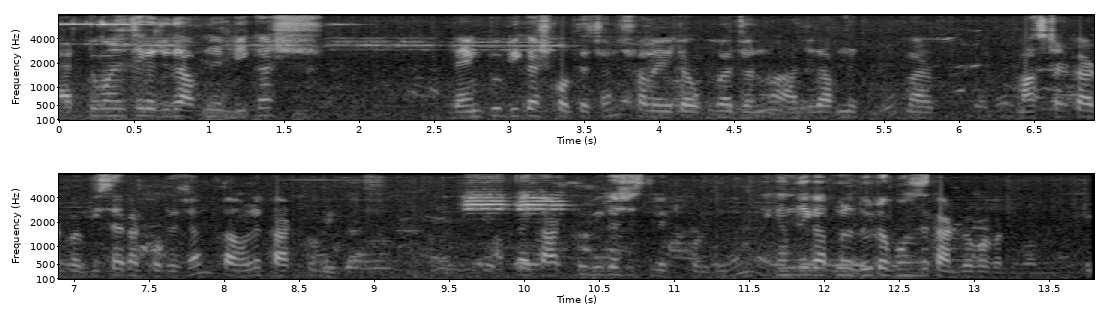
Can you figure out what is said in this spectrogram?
add to money থেকে যদি আপনি বিকাশ ব্যাংক টু বিকাশ করতে চান, তাহলে এটা করার জন্য। আর যদি আপনি আপনার মাস্টার কার্ড বা ভিসা কার্ড করতে চান, তাহলে কার্ড টু বিকাশ। আপনি কার্ড টু বিকাশে সিলেক্ট করে দেবেন। এখান থেকে আপনারা দুইটা প্রসেসে কার্ড ব্যবহার করতে পারবেন। একটি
